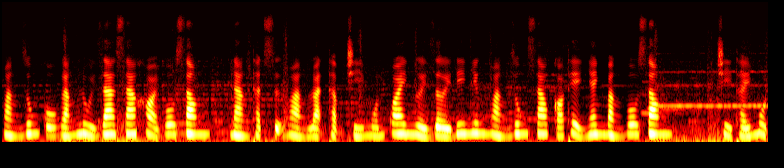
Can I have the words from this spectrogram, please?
Hoàng Dung cố gắng lùi ra xa khỏi vô song, nàng thật sự hoảng loạn thậm chí muốn quay người rời đi nhưng Hoàng Dung sao có thể nhanh bằng vô song. Chỉ thấy một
